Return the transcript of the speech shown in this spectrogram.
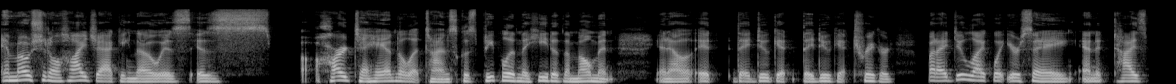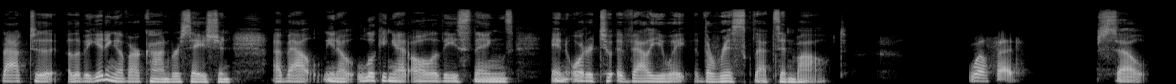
Emotional hijacking, though, is is hard to handle at times because people in the heat of the moment, you know, it they do get they do get triggered. But I do like what you're saying, and it ties back to the beginning of our conversation about you know looking at all of these things in order to evaluate the risk that's involved. Well said. So,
